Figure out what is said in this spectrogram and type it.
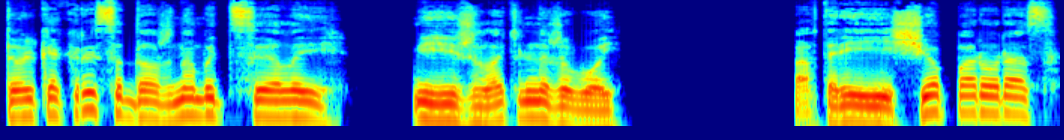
Только крыса должна быть целой и желательно живой. Повтори еще пару раз.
